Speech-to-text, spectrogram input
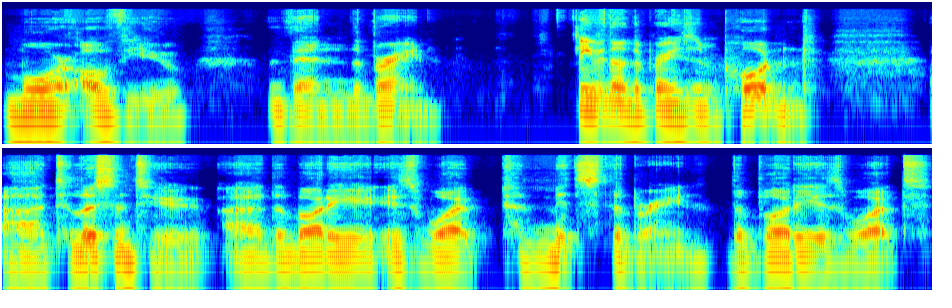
more of you than the brain even though the brain is important uh, to listen to uh, the body is what permits the brain the body is what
